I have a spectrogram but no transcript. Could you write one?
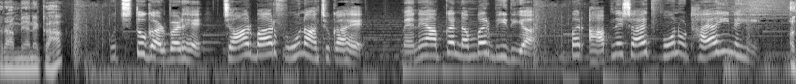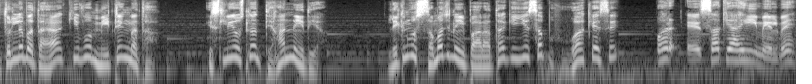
राम्या ने कहा कुछ तो गड़बड़ है। चार बार फ़ोन आ चुका है। मैंने आपका नंबर भी दिया पर आपने शायद फ़ोन उठाया ही नहीं। अतुल ने बताया कि वो मीटिंग में था इसलिए उसने ध्यान नहीं दिया। लेकिन वो समझ नहीं पा रहा था कि ये सब हुआ कैसे। पर ऐसा क्या है ईमेल में?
